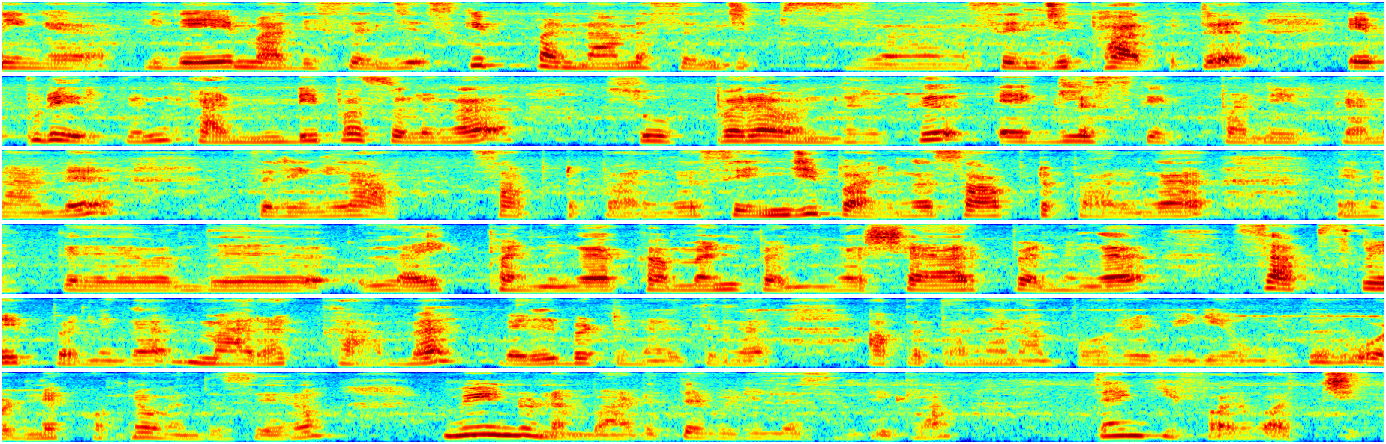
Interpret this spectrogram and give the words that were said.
நீங்கள் இதே மாதிரி செஞ்சு ஸ்கிப் பண்ணாமல் செஞ்சு செஞ்சு பார்த்துட்டு எப்படி இருக்குன்னு கண்டிப்பாக சொல்லுங்கள் சூப்பராக வந்திருக்கு. எக்லெஸ் கேக் பண்ணியிருக்கேன் நான். சரிங்களா? சாப்பிட்டு பாருங்கள் செஞ்சு பாருங்கள் சாப்பிட்டு பாருங்கள் எனக்கு வந்து லைக் பண்ணுங்கள் கமெண்ட் பண்ணுங்கள் ஷேர் பண்ணுங்கள் சப்ஸ்கிரைப் பண்ணுங்கள் மறக்காமல் பெல் பட்டன் அழுத்துங்க. அப்போ தாங்க நான் போடுற வீடியோ உங்களுக்கு உடனே கொண்டு வந்து சேரும். மீண்டும் நம்ம அடுத்த வீடியோவில் சந்திக்கலாம். தேங்க்யூ ஃபார் வாட்சிங்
